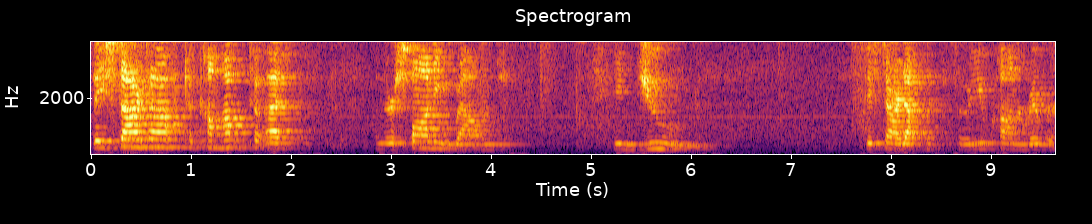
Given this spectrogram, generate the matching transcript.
They start off to come up to us in their spawning grounds in June. They start up the Yukon River.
